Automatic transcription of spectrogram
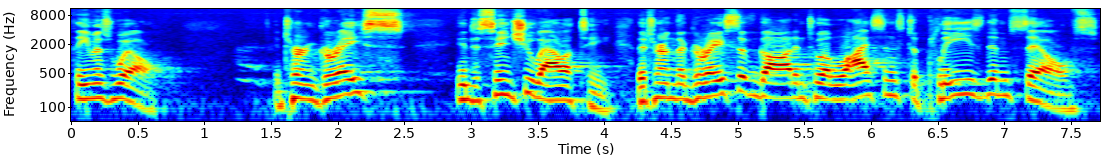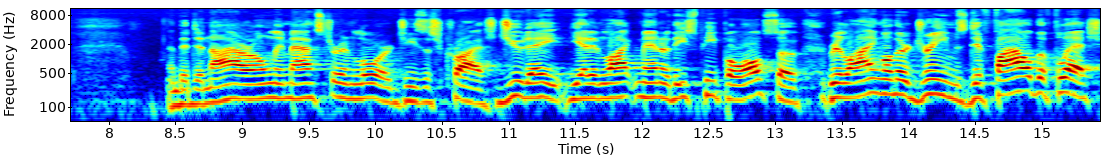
theme as well. They turn grace into sensuality. They turn the grace of God into a license to please themselves. And they deny our only Master and Lord, Jesus Christ. Jude 8, yet in like manner, these people also, relying on their dreams, defile the flesh,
